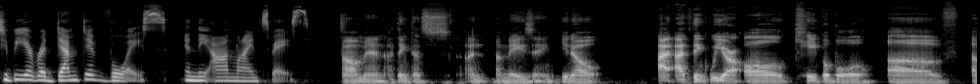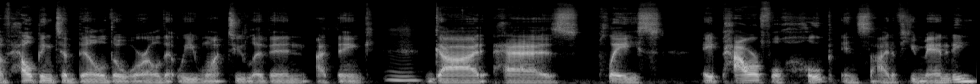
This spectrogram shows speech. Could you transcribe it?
to be a redemptive voice in the online space? Oh man, I think that's an amazing. You know, I, I, think we are all capable of of helping to build the world that we want to live in. I think mm. God has placed a powerful hope inside of humanity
